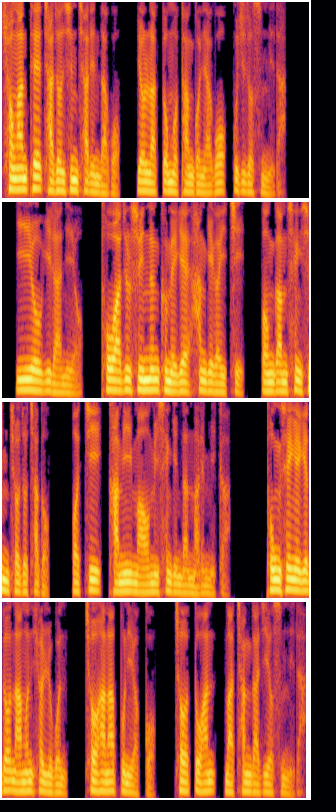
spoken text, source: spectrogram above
형한테 자존심 차린다고 연락도 못한 거냐고 꾸짖었습니다. 2억이라니요. 도와줄 수 있는 금액에 한계가 있지 언감생심 저조차도 어찌 감히 마음이 생긴단 말입니까? 동생에게도 남은 혈육은 저 하나뿐이었고 저 또한 마찬가지였습니다.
